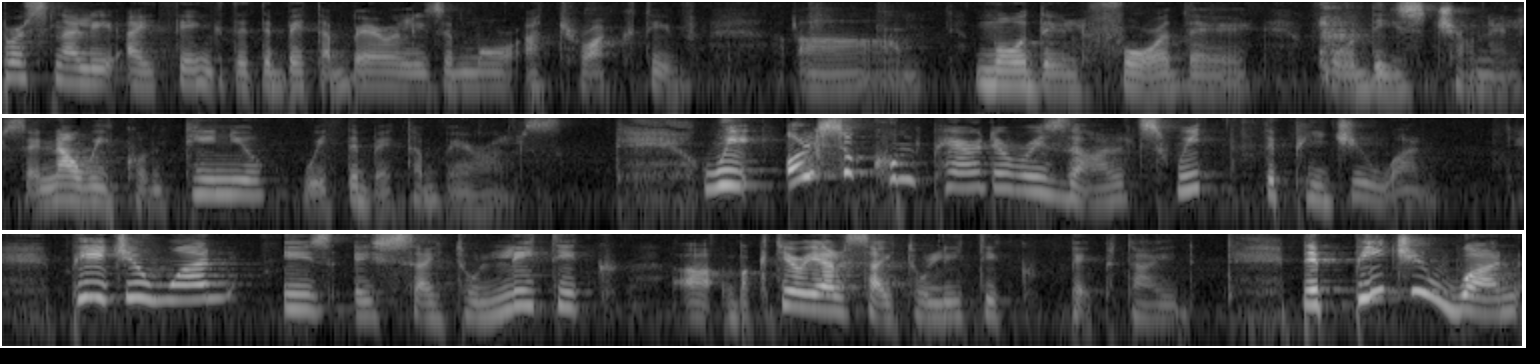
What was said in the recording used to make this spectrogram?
personally I think that the beta barrel is a more attractive um, model for, the, for these channels. And now we continue with the beta barrels. We also compare the results with the PG1. PG1 is a cytolytic, uh, bacterial cytolytic peptide. The PG1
